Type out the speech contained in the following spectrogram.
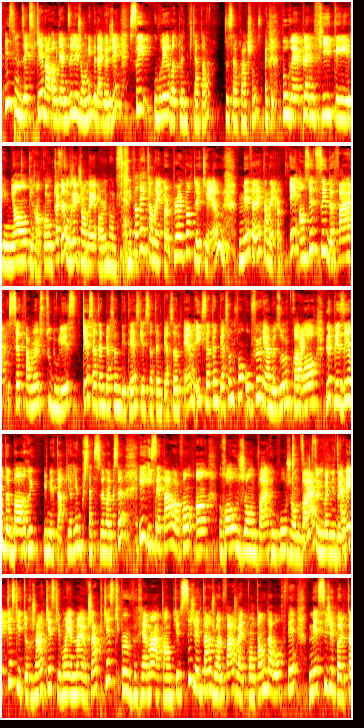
Puis ce qu'il nous expliquait dans organiser les journées pédagogiques, c'est ouvrir votre planificateur. Ça, c'est la première chose. OK. Pour euh, planifier tes réunions, tes rencontres, Fait qu'il faudrait que j'en ai un, dans le fond. Il faudrait que t'en aies un, peu importe lequel, mais il faudrait que t'en aies un. Et ensuite, c'est de faire cette fameuse to-do list que certaines personnes détestent, que certaines personnes aiment et que certaines personnes font au fur et à mesure pour Ouais. avoir le plaisir de barrer une étape. Il y a rien de plus satisfaisant que ça. Et ils séparent, dans le fond, en rose, jaune, vert ou rouge, jaune, vert. c'est une bonne idée. Avec qu'est-ce qui est urgent, qu'est-ce qui est moyennement urgent, puis qu'est-ce qui peut vraiment attendre. Que si j'ai le temps, je vais le faire, je vais être contente de l'avoir fait, mais si j'ai pas le temps,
